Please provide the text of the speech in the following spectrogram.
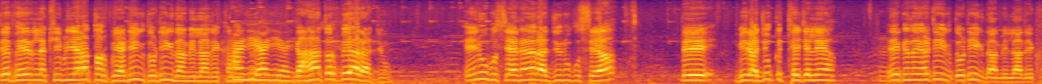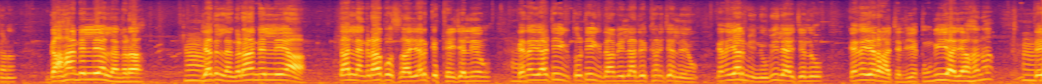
ਤੇ ਫਿਰ ਲੱਖੀ ਬਲਿਆਰਾ ਤੁਰ ਪਿਆ ਢੀਕ ਤੋਂ ਢੀਕ ਦਾ ਮੇਲਾ ਦੇਖਣ। ਹਾਂਜੀ ਹਾਂਜੀ ਹਾਂਜੀ। ਗਾਹਾਂ ਤੁਰ ਪਿਆ ਰਾਜੂ। ਇਹਨੂੰ ਪੁੱਛਿਆ ਕਹਿੰਦਾ ਰਾਜੂ ਨੂੰ ਪੁੱਛਿਆ ਤੇ ਵੀ ਰਾਜੂ ਕਿੱਥੇ ਚੱਲੇ ਆ ਇਹ ਕਹਿੰਦਾ ਯਾਰ ਢੀਕ ਤੋਂ ਢੀਕ ਦਾ ਮੇਲਾ ਦੇਖਣ। ਗਾਹਾਂ ਮਿਲ ਲਿਆ ਲੰਗੜਾ। ਹਾਂ। ਜਦ ਲੰਗੜਾ ਮਿਲ ਲਿਆ ਤਾਂ ਲੰਗੜਾ ਪੁੱਛਦਾ ਯਾਰ ਕਿੱਥੇ ਚੱਲੇ ਹੋ। ਕਹਿੰਦਾ ਯਾਰ ਠੀਕ ਤੋਂ ਠੀਕ ਦਾ ਮੇਲਾ ਦੇਖਣ ਚੱਲੇ ਹੋ ਕਹਿੰਦਾ ਯਾਰ ਮੈਨੂੰ ਵੀ ਲੈ ਚੱਲੋ। ਕਹਿੰਦਾ ਯਾਰ ਆ ਚੱਲੀਏ ਤੂੰ ਵੀ ਆ ਜਾ ਹਨਾ? ਤੇ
